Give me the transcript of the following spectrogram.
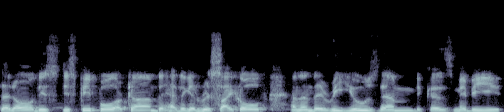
that oh these, these people are come they had they get recycled and then they reuse them because maybe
